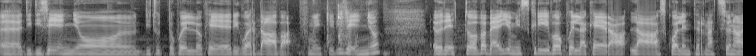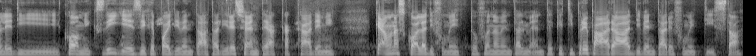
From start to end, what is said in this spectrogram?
eh, di disegno, di tutto quello che riguardava fumetti e disegno, e ho detto vabbè io mi iscrivo a quella che era la scuola internazionale di comics di Iesi che poi è diventata di recente H Academy che è una scuola di fumetto fondamentalmente che ti prepara a diventare fumettista.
